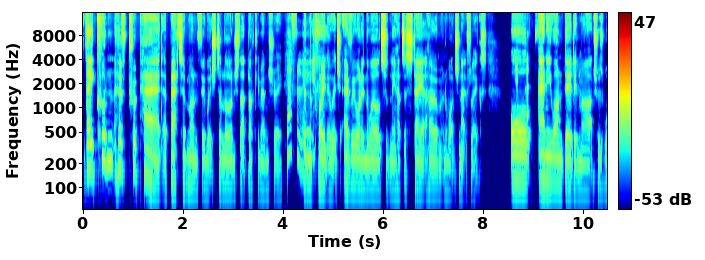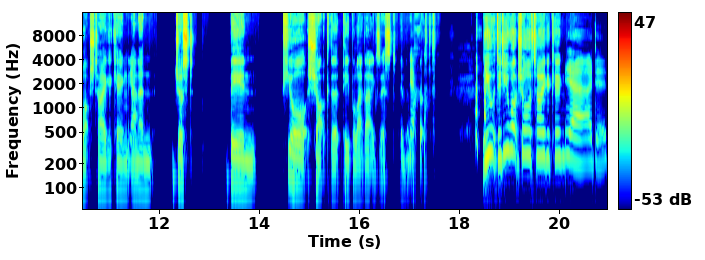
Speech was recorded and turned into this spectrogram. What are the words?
They couldn't have prepared a better month in which to launch that documentary Definitely. than the point at which everyone in the world suddenly had to stay at home and watch Netflix. All Yes. anyone did in March was watch Tiger King Yeah. and then just be in pure shock that people like that exist in the Yeah. world. you did you watch all of Tiger King? Yeah, I did.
